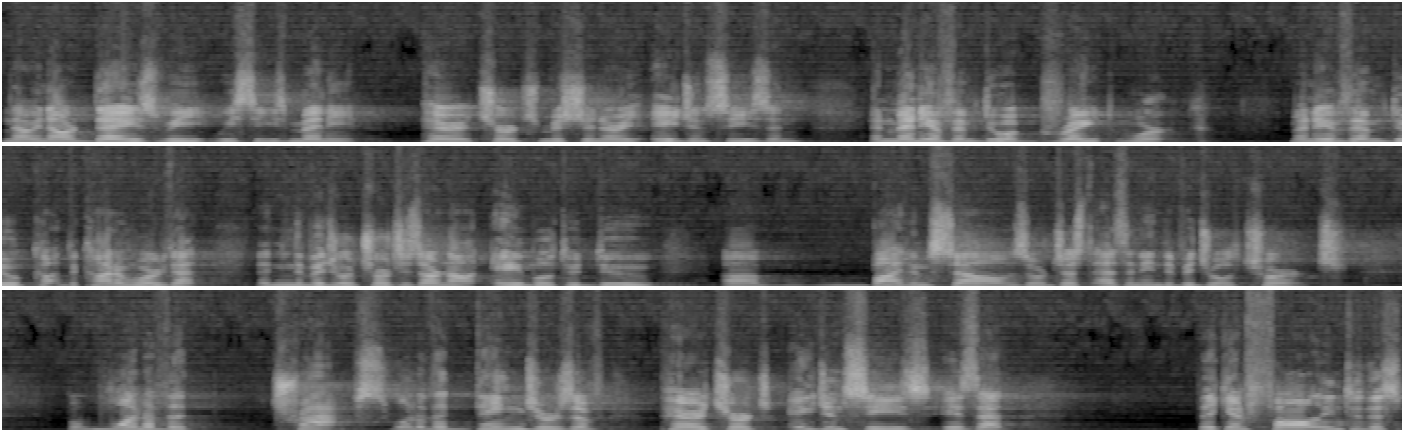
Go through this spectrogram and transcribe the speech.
Now, in our days, we, we see many parachurch missionary agencies, and, and many of them do a great work. Many of them do the kind of work that, that individual churches are not able to do uh, by themselves or just as an individual church. But one of the traps, one of the dangers of parachurch agencies is that they can fall into this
